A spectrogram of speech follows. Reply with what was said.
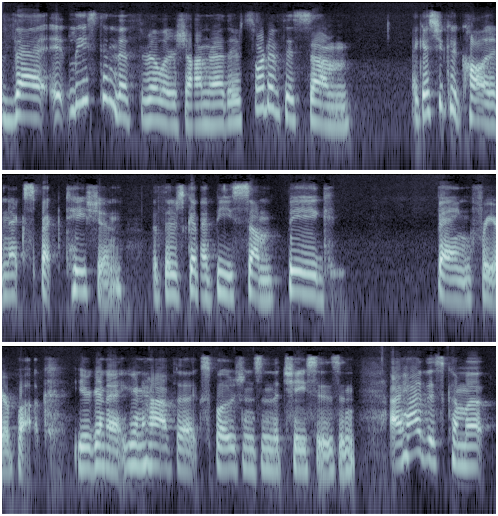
That at least in the thriller genre, there's sort of this um I guess you could call it an expectation that there's going to be some big bang for your buck. You're gonna you're gonna have the explosions and the chases. And I had this come up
